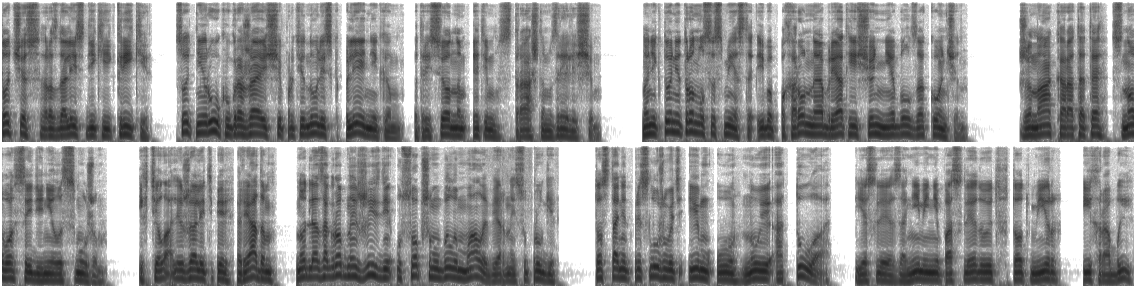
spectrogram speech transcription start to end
Тотчас раздались дикие крики. Сотни рук угрожающе протянулись к пленникам, потрясенным этим страшным зрелищем. Но никто не тронулся с места, ибо похоронный обряд еще не был закончен. Жена Каратете снова соединилась с мужем. Их тела лежали теперь рядом, но для загробной жизни усопшему было мало верной супруги. Кто станет прислуживать им у Нуи-Атуа, если за ними не последуют в тот мир их рабы?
